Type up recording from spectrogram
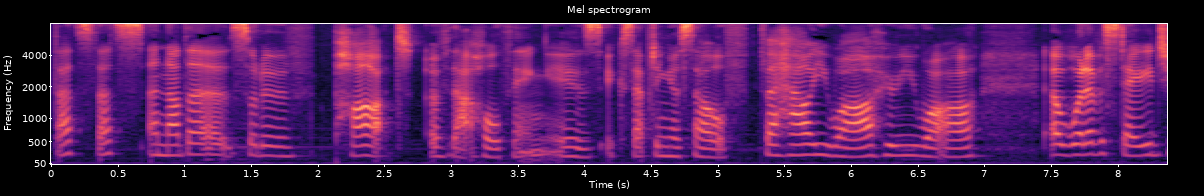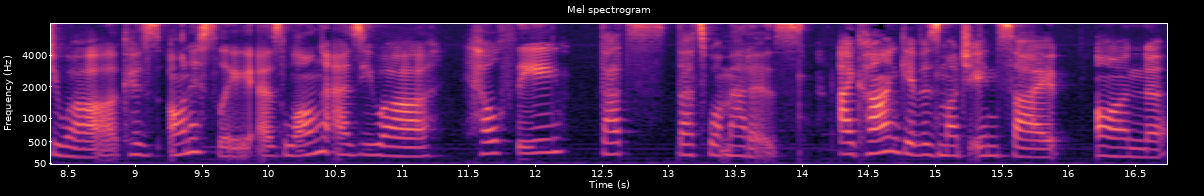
that's that's another sort of part of that whole thing is accepting yourself for how you are, who you are, at whatever stage you are. Because honestly as long as you are healthy that's that's what matters. I can't give as much insight on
